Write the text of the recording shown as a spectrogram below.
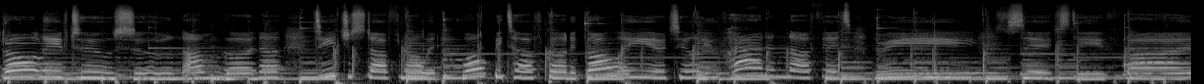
don't leave too soon. I'm gonna teach you stuff, no, it won't be tough. Gonna go a year till you've had enough. It's 365.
